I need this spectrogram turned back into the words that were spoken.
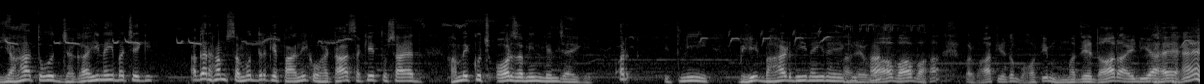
यहाँ तो जगह ही नहीं बचेगी अगर हम समुद्र के पानी को हटा सके तो शायद हमें कुछ और ज़मीन मिल जाएगी और इतनी भीड़ भाड़ भी नहीं रहेगी अरे रहेगी वाह हाँ? वाह वाह प्रभात ये तो बहुत ही मज़ेदार आइडिया है हैं?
